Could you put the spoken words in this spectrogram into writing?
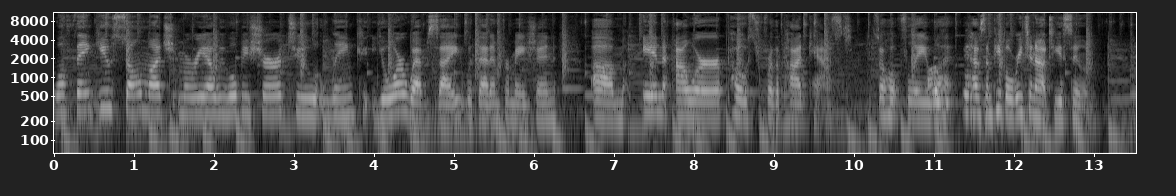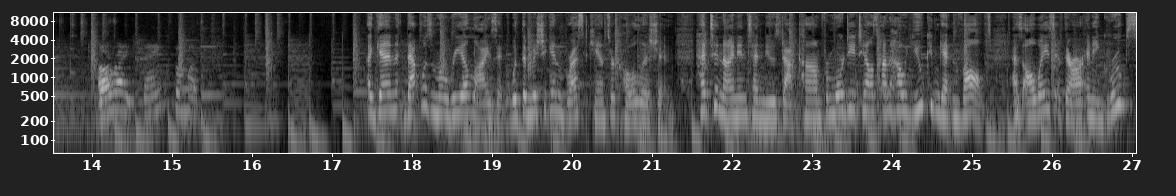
Well, thank you so much, Maria. We will be sure to link your website with that information um, in our post for the podcast. So hopefully, we'll ha- have some people reaching out to you soon. All right. Thanks so much. Again, that was Maria Leisen with the Michigan Breast Cancer Coalition. Head to 9and10news.com for more details on how you can get involved. As always, if there are any groups,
